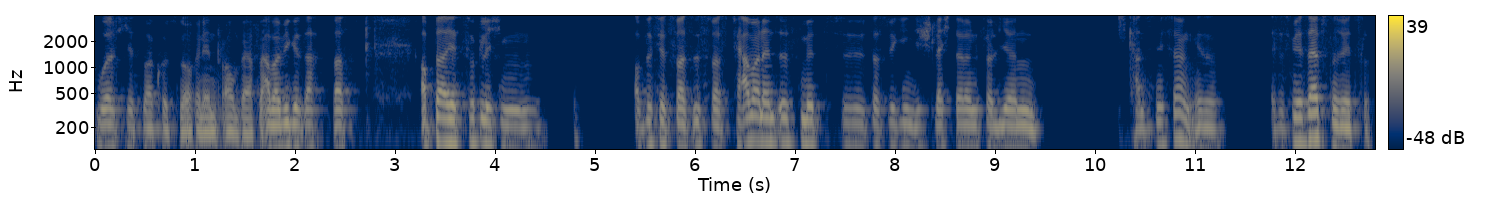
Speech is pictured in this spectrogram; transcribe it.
wollte ich jetzt mal kurz noch in den Raum werfen. Aber wie gesagt, was, ob da jetzt wirklich ein, ob das jetzt was ist, was permanent ist, mit, äh, dass wir gegen die Schlechteren verlieren, ich kann es nicht sagen. Also, es ist mir selbst ein Rätsel.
